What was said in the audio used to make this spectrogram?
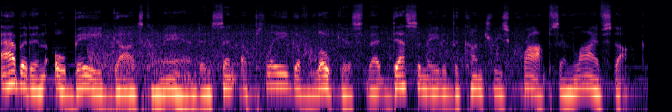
Abaddon obeyed God's command and sent a plague of locusts that decimated the country's crops and livestock.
